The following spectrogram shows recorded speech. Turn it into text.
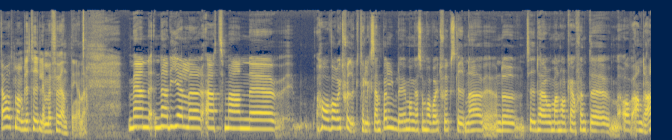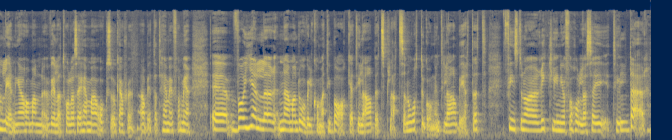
Ja, att man blir tydlig med förväntningarna. Men när det gäller att man eh, har varit sjuk till exempel. Det är många som har varit sjukskrivna under tid här och man har kanske inte av andra anledningar har man velat hålla sig hemma också och kanske arbetat hemifrån mer. Eh, vad gäller när man då vill komma tillbaka till arbetsplatsen, återgången till arbetet? Finns det några riktlinjer att förhålla sig till där?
